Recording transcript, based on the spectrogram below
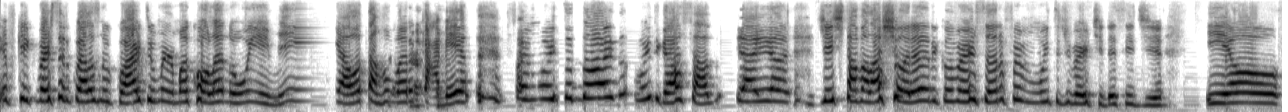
Eu fiquei conversando com elas no quarto e uma irmã colando unha em mim e a outra arrumando cabelo. Foi muito doido, muito engraçado. E aí a gente tava lá chorando e conversando, foi muito divertido esse dia. E eu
